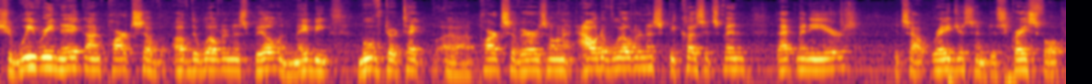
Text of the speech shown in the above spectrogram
Should we renege on parts of, of the wilderness bill and maybe move to take uh, parts of Arizona out of wilderness because it's been that many years? It's outrageous and disgraceful,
